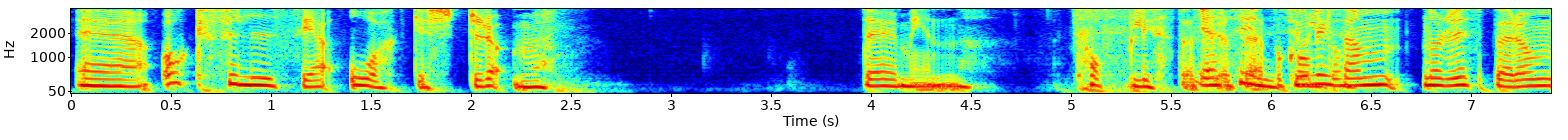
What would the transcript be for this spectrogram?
Eh, och Felicia Åkerström. Det är min toppliste. Jeg, Jeg synes jo liksom, Når dere spør om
